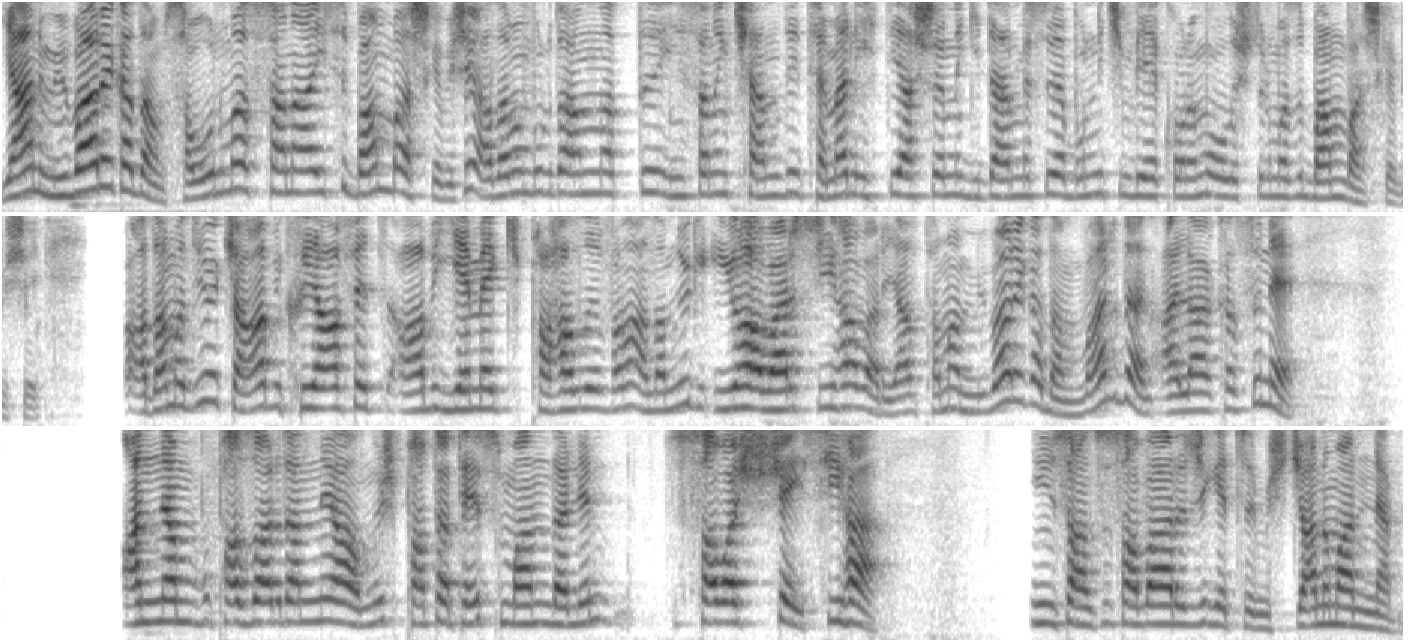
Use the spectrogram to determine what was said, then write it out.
Yani mübarek adam savunma sanayisi bambaşka bir şey. Adamın burada anlattığı insanın kendi temel ihtiyaçlarını gidermesi ve bunun için bir ekonomi oluşturması bambaşka bir şey. Adama diyor ki abi kıyafet, abi yemek pahalı falan. Adam diyor ki İHA var, SİHA var. Ya tamam mübarek adam var da alakası ne? Annem bu pazardan ne almış? Patates, mandalin, savaş şey, siha. İnsansız hava aracı getirmiş. Canım annem.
